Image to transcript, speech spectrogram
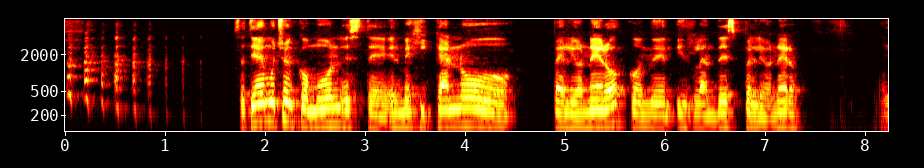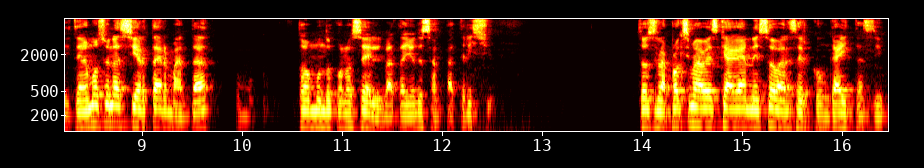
O sea, tiene mucho en común este, el mexicano peleonero con el irlandés peleonero. Y tenemos una cierta hermandad, como todo el mundo conoce el batallón de San Patricio. Entonces, la próxima vez que hagan eso van a ser con gaitas, ¿sí?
